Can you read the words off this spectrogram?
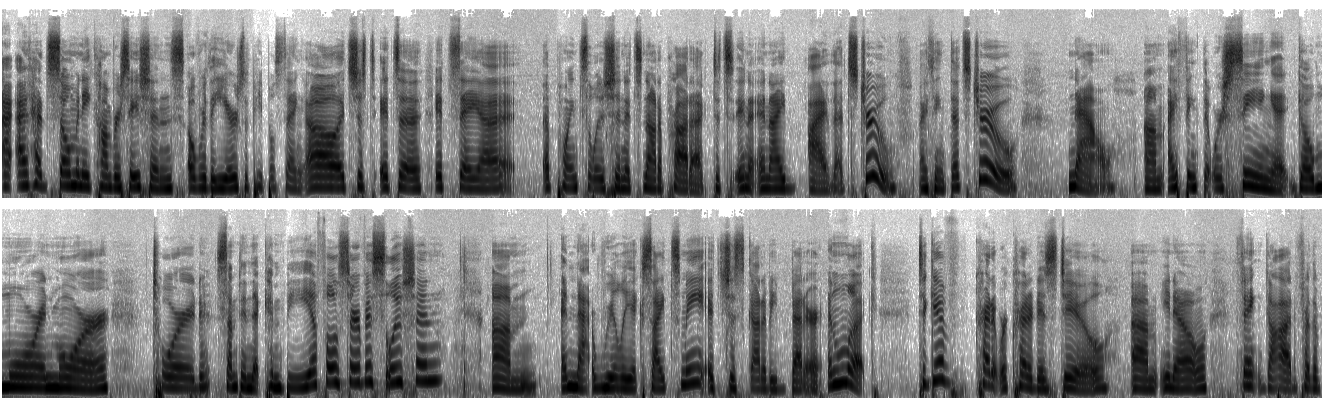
I've had so many conversations over the years with people saying, "Oh, it's just it's a it's a uh, a point solution. It's not a product." It's and, and I I that's true. I think that's true. Now, um, I think that we're seeing it go more and more toward something that can be a full service solution. Um, and that really excites me. It's just got to be better. And look, to give credit where credit is due, um, you know, thank God for the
